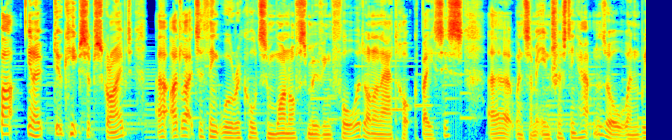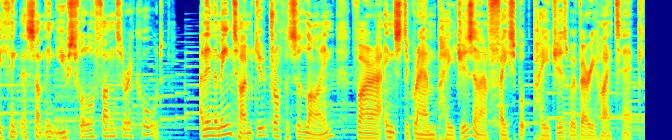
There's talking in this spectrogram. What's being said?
But, you know, do keep subscribed. Uh, I'd like to think we'll record some one offs moving forward on an ad hoc basis uh, when something interesting happens or when we think there's something useful or fun to record. And in the meantime, do drop us a line via our Instagram pages and our Facebook pages. We're very high tech.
